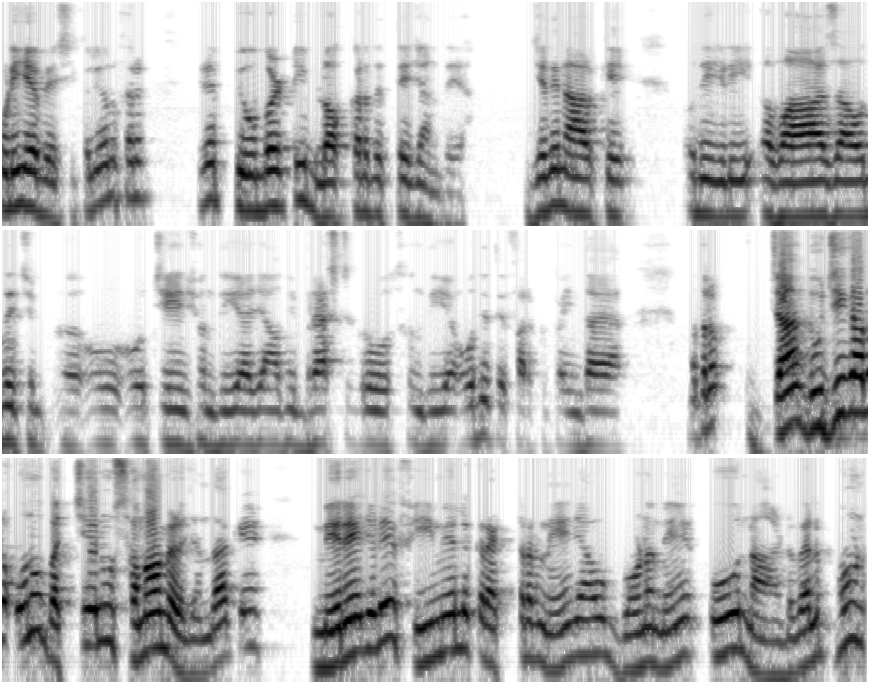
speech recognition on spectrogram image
ਕੁੜੀ ਹੈ ਬੇਸਿਕਲੀ ਉਹਨੂੰ ਫਿਰ ਜਿਹੜੇ ਪਿਊਬਰਟੀ ਬਲੌਕਰ ਦਿੱਤੇ ਜਾਂਦੇ ਆ, ਜਿਹਦੇ ਨਾਲ ਕਿ ਉਹਦੀ ਜਿਹੜੀ ਆਵਾਜ਼ ਆ, ਉਹਦੇ ਚ ਉਹ ਉਹ ਚੇਂਜ ਹੁੰਦੀ ਆ ਜਾਂ ਉਹਦੀ ਬ੍ਰੈਸਟ ਗਰੋਥ ਹੁੰਦੀ ਆ, ਉਹਦੇ ਤੇ ਫ਼ਰਕ ਪੈਂਦਾ ਆ। ਮਤਲਬ ਜਾਂ ਦੂਜੀ ਗੱਲ, ਉਹਨੂੰ ਬੱਚੇ ਨੂੰ ਸਮਾਂ ਮਿਲ ਜਾਂਦਾ ਕਿ ਮੇਰੇ ਜਿਹੜੇ ਫੀਮੇਲ ਕਰੈਕਟਰ ਨੇ ਜਾਂ ਉਹ ਗੁਣ ਨੇ, ਉਹ ਨਾ ਡਿਵੈਲਪ ਹੋਣ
